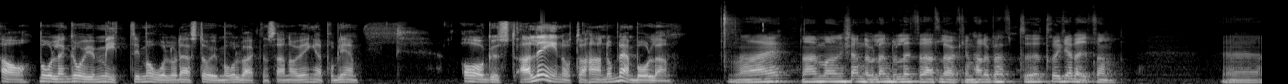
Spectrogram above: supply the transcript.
ja, bollen går ju mitt i mål och där står ju målvakten så han har ju inga problem. August Alin att ta hand om den bollen. Nej, nej, man kände väl ändå lite att Löken hade behövt eh, trycka dit den. Eh,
